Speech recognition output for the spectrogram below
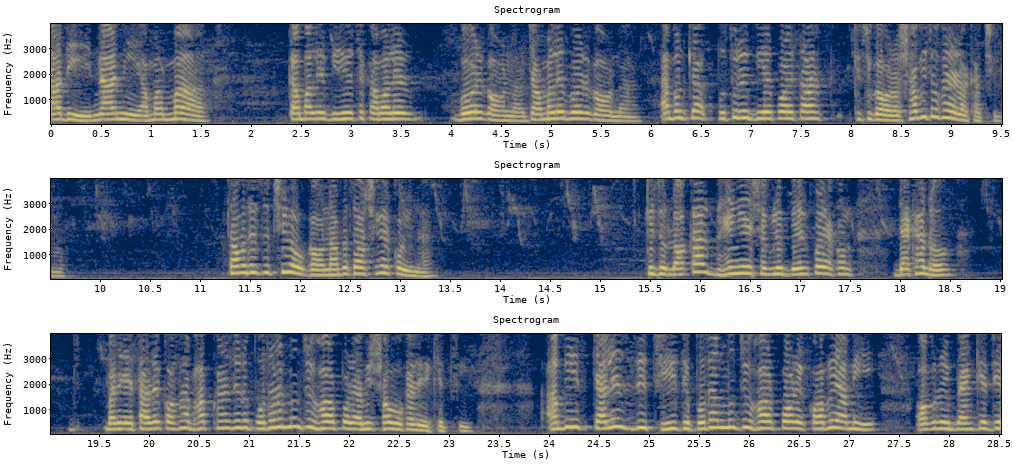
দাদি, নানি, আমার মা, কামালের বিয়ে হয়েছে কামালের বউয়ের গহনা, জামালের বউয়ের গহনা। এমনকি পুতুলের বিয়ের পরে তার কিছু গহনা, সবই তো ওখানে রাখা ছিল। তা আমাদের তো ছিল গহনা, আমরা তো অস্বীকার করি না। কিন্তু লকার ভেঙে সেগুলো বের করে এখন দেখানো মানে তাদের কথা ভাবখানার জন্য প্রধানমন্ত্রী হওয়ার পরে আমি সব ওখানে রেখেছি। আমি চ্যালেঞ্জ দিচ্ছি যে প্রধানমন্ত্রী হওয়ার পরে কবে আমি অগ্রণী ব্যাংকে যে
